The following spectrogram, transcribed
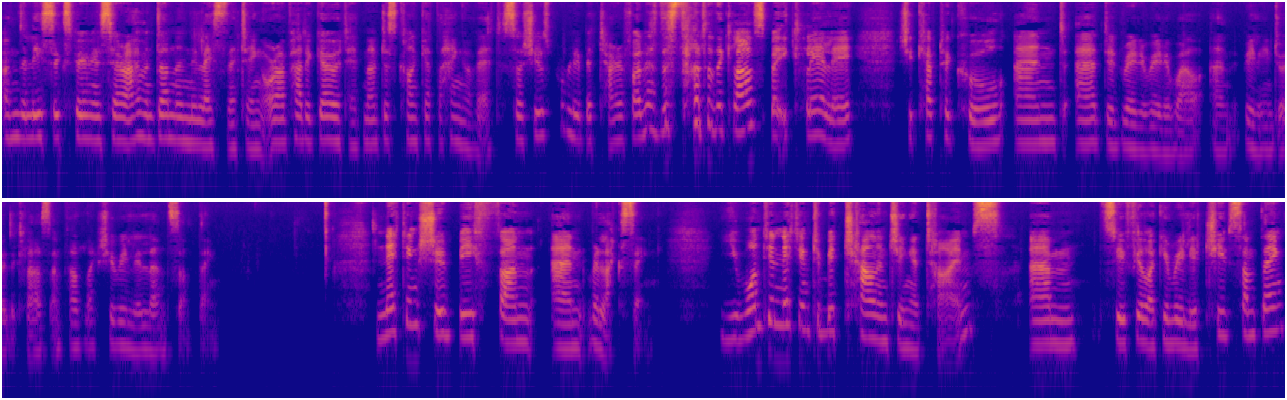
I'm the least experienced here. I haven't done any lace knitting or I've had a go at it and I just can't get the hang of it. So she was probably a bit terrified at the start of the class, but clearly she kept her cool and uh, did really, really well and really enjoyed the class and felt like she really learned something. Knitting should be fun and relaxing. You want your knitting to be challenging at times, um, so you feel like you really achieved something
